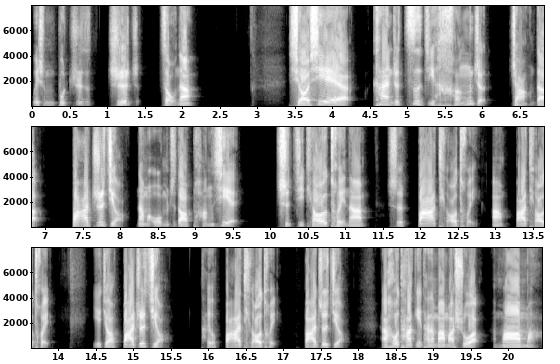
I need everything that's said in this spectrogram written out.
为什么不直着直着走呢？小蟹看着自己横着长的八只脚，那么我们知道螃蟹是几条腿呢？是八条腿啊，八条腿也叫八只脚，它有八条腿，八只脚。然后他给他的妈妈说：“妈妈。”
